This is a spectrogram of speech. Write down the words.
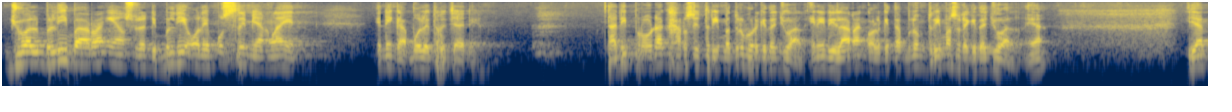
jual beli barang yang sudah dibeli oleh muslim yang lain. Ini nggak boleh terjadi Tadi produk harus diterima dulu baru kita jual. Ini dilarang kalau kita belum terima sudah kita jual ya. Yang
